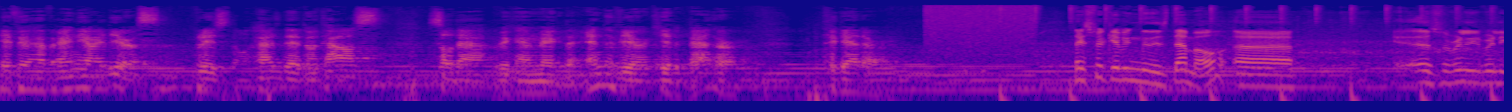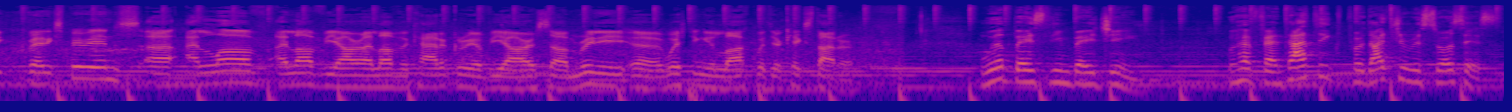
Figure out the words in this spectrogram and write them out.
If you have any ideas, please don't hesitate to tell us so that we can make the ANTVR kit better together. Thanks for giving me this demo. Uh, it was a really, really great experience. Uh, I love, I love VR. I love the category of VR. So I'm really uh, wishing you luck with your Kickstarter. We're based in Beijing. We have fantastic production resources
